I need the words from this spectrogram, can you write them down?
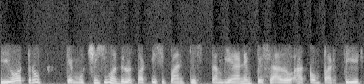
Y otro, que muchísimos de los participantes también han empezado a compartir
